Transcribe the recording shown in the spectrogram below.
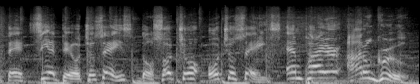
317-786-2886. Empire Auto Group.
